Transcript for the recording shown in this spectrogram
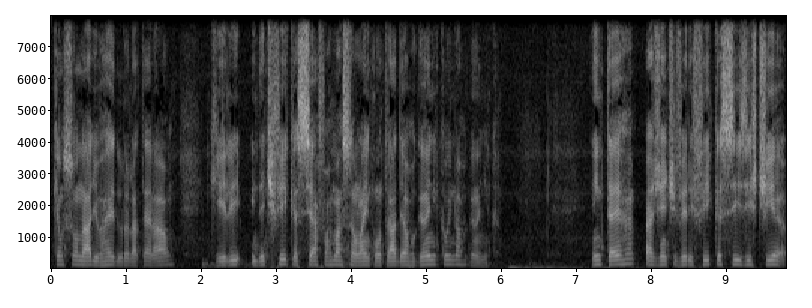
que é um sonar de varredura lateral, que ele identifica se a formação lá encontrada é orgânica ou inorgânica. Em terra a gente verifica se existia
